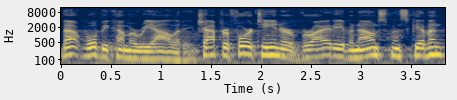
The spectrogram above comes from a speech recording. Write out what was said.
That will become a reality. Chapter 14 are a variety of announcements given.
